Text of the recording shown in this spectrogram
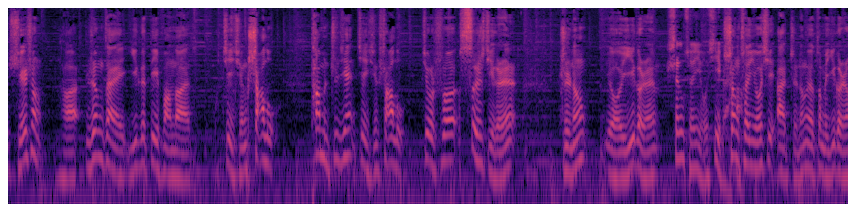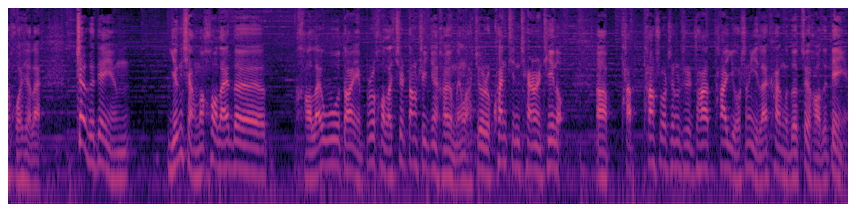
学生啊扔在一个地方呢进行杀戮，他们之间进行杀戮，就是说四十几个人只能有一个人生存游戏吧，生存游戏啊，只能有这么一个人活下来。这个电影影响了后来的好莱坞导演，不是后来，其实当时已经很有名了，就是 Quentin Tarantino 啊，他他说成是他他有生以来看过的最好的电影。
